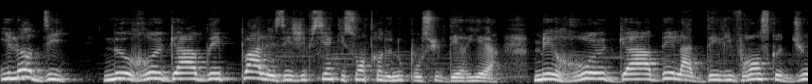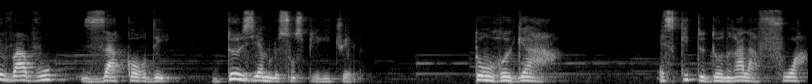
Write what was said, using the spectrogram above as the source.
Il leur dit, ne regardez pas les Égyptiens qui sont en train de nous poursuivre derrière, mais regardez la délivrance que Dieu va vous accorder. Deuxième leçon spirituelle. Ton regard, est-ce qu'il te donnera la foi?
